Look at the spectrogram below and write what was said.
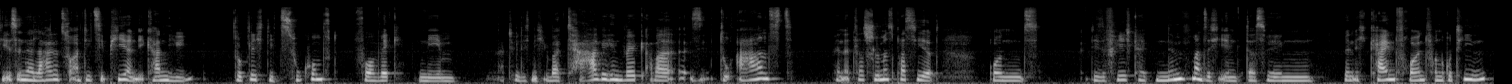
die ist in der Lage zu antizipieren. Die kann die wirklich die Zukunft vorwegnehmen. Natürlich nicht über Tage hinweg, aber du ahnst, wenn etwas Schlimmes passiert. Und diese Fähigkeit nimmt man sich eben. Deswegen bin ich kein Freund von Routinen,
